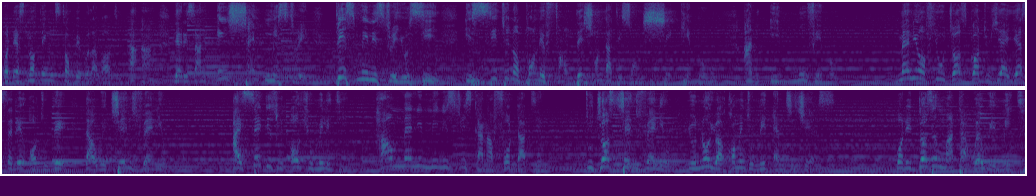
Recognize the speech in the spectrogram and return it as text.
but there's nothing stoppable about it. Uh -uh. There is an ancient mystery. This ministry you see is sitting upon a foundation that is unshakable and immovable. Many of you just got to hear yesterday or today that we change venue. I say this with all humility. How many ministries can afford that thing? To just change venue. You know you are coming to meet empty chairs. But it doesn't matter where we meet.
